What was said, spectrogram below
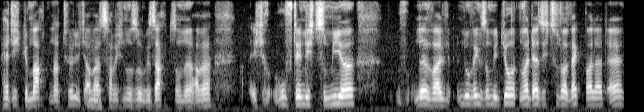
Hätte ich gemacht, natürlich, aber Hm. das habe ich nur so gesagt, so, ne? Aber ich ruf den nicht zu mir, ne, weil nur wegen so einem Idioten, weil der sich zu doll wegballert, ey,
